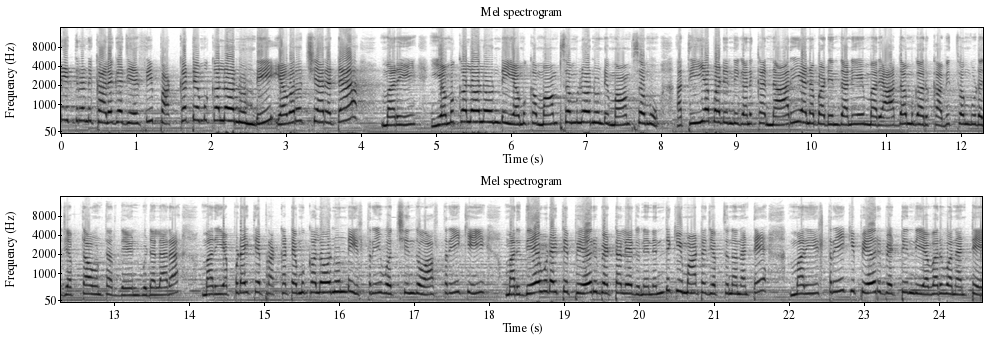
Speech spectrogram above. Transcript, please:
నిద్రను కలగజేసి పక్కటెముకలో నుండి ఎవరు వచ్చారట మరి ఎముకలో నుండి ఎముక మాంసంలో నుండి మాంసము తీయబడింది కనుక నారి అనబడిందని మరి ఆదాం గారు కవిత్వం కూడా చెప్తా ఉంటారు దేవుని బిడలారా. మరి ఎప్పుడైతే ప్రక్కటెముకలో నుండి స్త్రీ వచ్చిందో ఆ స్త్రీకి మరి దేవుడైతే పేరు పెట్టలేదు. నేను ఎందుకు ఈ మాట చెప్తున్నానంటే మరి ఈ స్త్రీకి పేరు పెట్టింది ఎవరు అని అంటే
